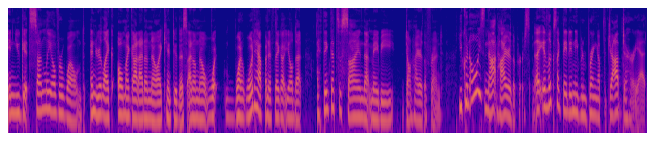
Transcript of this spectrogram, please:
and you get suddenly overwhelmed and you're like oh my god i don't know i can't do this i don't know what what would happen if they got yelled at i think that's a sign that maybe don't hire the friend you can always not hire the person It looks like they didn't even bring up the job to her yet.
